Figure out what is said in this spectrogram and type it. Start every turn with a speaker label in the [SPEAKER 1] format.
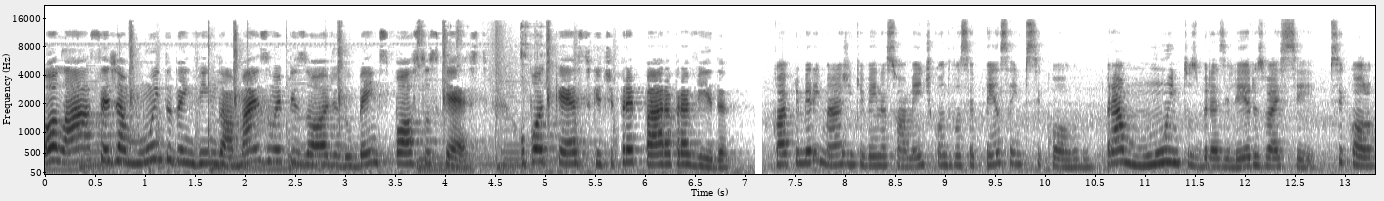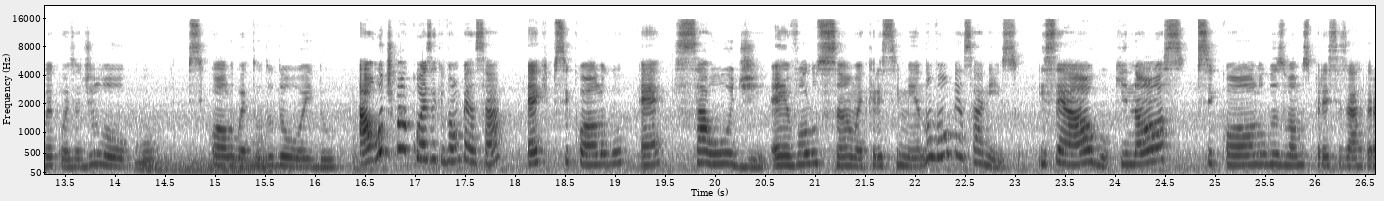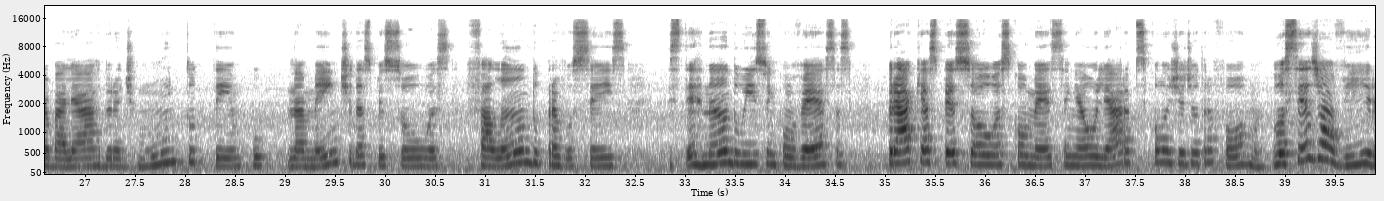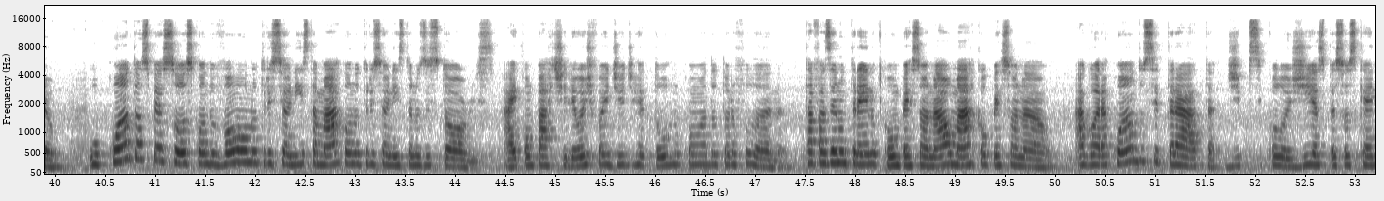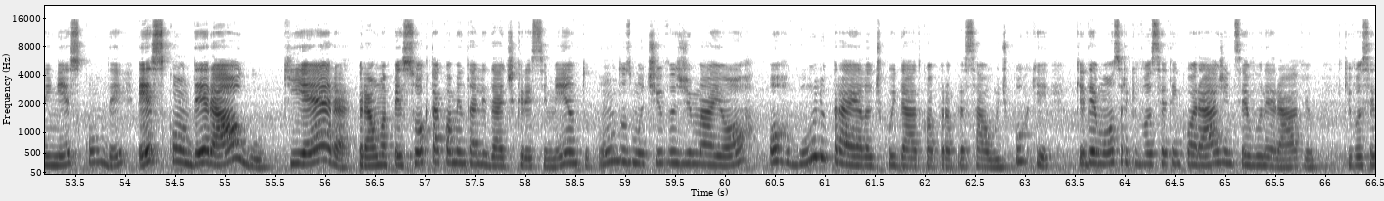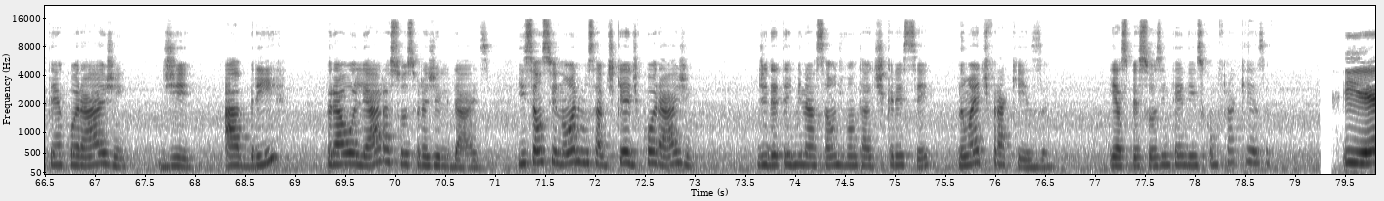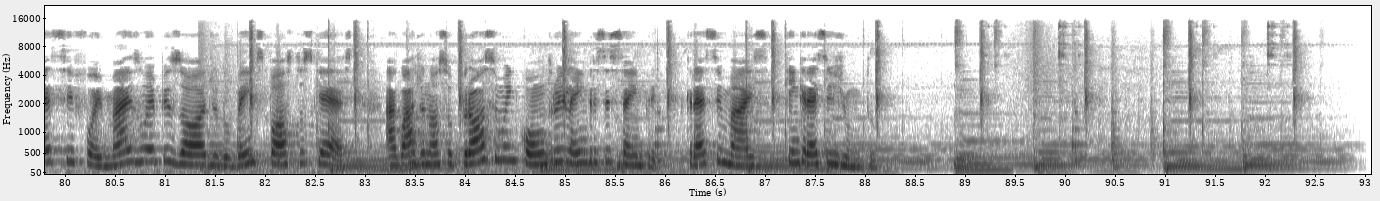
[SPEAKER 1] Olá, seja muito bem-vindo a mais um episódio do Bem Dispostos Cast, o podcast que te prepara para a vida. Qual é a primeira imagem que vem na sua mente quando você pensa em psicólogo? Para muitos brasileiros vai ser psicólogo é coisa de louco, psicólogo é tudo doido. A última coisa que vão pensar é que psicólogo é saúde, é evolução, é crescimento. Não vão pensar nisso. Isso é algo que nós, psicólogos, vamos precisar trabalhar durante muito tempo na mente das pessoas, falando para vocês, externando isso em conversas para que as pessoas comecem a olhar a psicologia de outra forma. Vocês já viram o quanto as pessoas, quando vão ao nutricionista, marcam o nutricionista nos stories. Aí compartilha, hoje foi dia de retorno com a doutora fulana. Tá fazendo um treino com o personal, marca o personal. Agora, quando se trata de psicologia, as pessoas querem esconder. Esconder algo que era, para uma pessoa que está com a mentalidade de crescimento, um dos motivos de maior orgulho para ela de cuidado com a própria saúde. Por quê? Porque demonstra que você tem coragem de ser vulnerável, que você tem a coragem de abrir para olhar as suas fragilidades. Isso é um sinônimo, sabe de quê? De coragem, de determinação, de vontade de crescer. Não é de fraqueza. E as pessoas entendem isso como fraqueza. E esse foi mais um episódio do Bem Dispostos Cast. Aguarde o nosso próximo encontro e lembre-se sempre: cresce mais quem cresce junto.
